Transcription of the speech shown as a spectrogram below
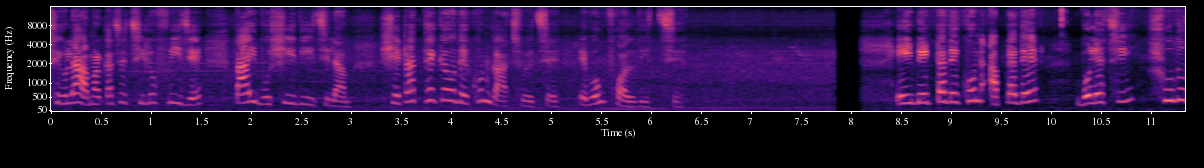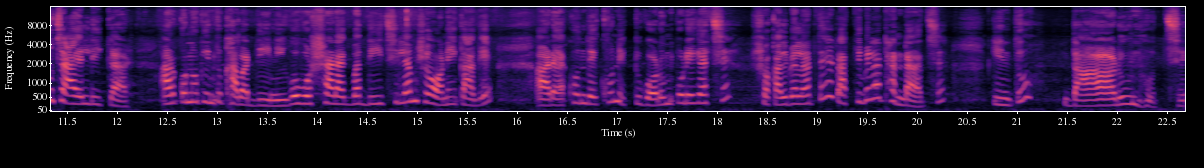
ছোলা আমার কাছে ছিল ফ্রিজে, তাই বসিয়ে দিয়েছিলাম। সেটার থেকেও দেখুন গাছ হয়েছে এবং ফল দিচ্ছে। এই বেডটা দেখুন, আপনাদের বলেছি শুধু চায়ের লিকার আর কোনো কিন্তু খাবার দিইনি। গোবর সার একবার দিয়েছিলাম, সে অনেক আগে। আর এখন দেখুন, একটু গরম পড়ে গেছে। সকালবেলাতে, রাত্রিবেলা ঠান্ডা আছে, কিন্তু দারুণ হচ্ছে।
